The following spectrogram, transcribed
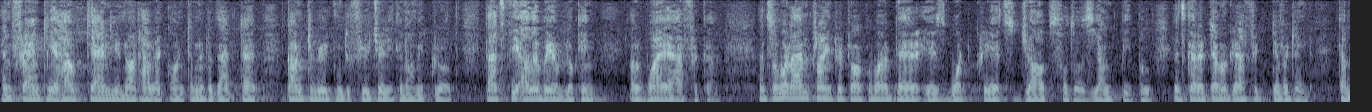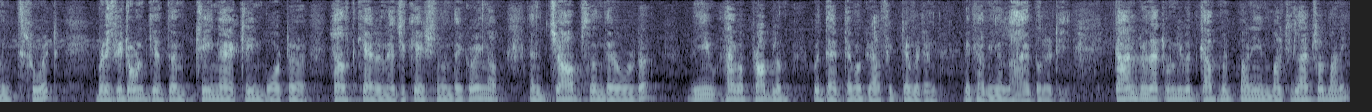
And frankly, how can you not have a continent of that type contributing to future economic growth? That's the other way of looking at why Africa. And so what I'm trying to talk about there is what creates jobs for those young people. It's got a demographic dividend coming through it. But if you don't give them clean air, clean water, healthcare and education when they're growing up and jobs when they're older, we have a problem with that demographic dividend becoming a liability. Can't do that only with government money and multilateral money.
